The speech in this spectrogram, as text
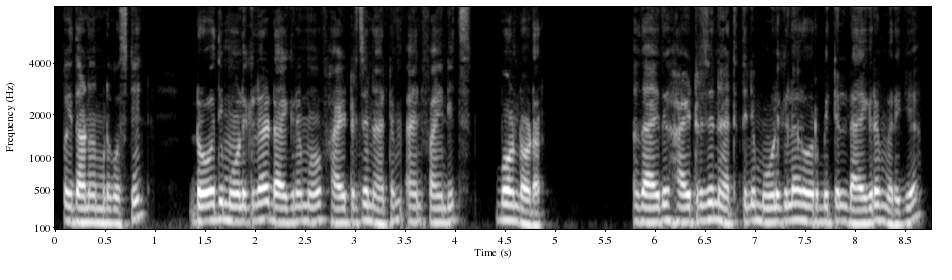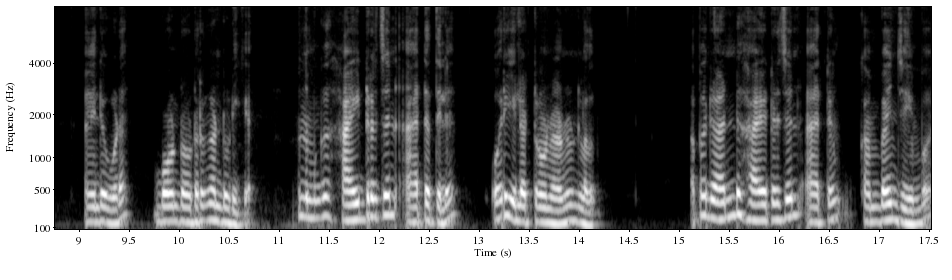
അപ്പോൾ ഇതാണ് നമ്മുടെ question draw the molecular diagram of hydrogen atom and find its bond order അതായത് ഹൈഡ്രജൻ ആറ്റത്തിന്റെ മോളിക്കുലർ ഓർബിറ്റൽ ഡയഗ്രാം വരയ്ക്കുക. അതിന്റെ കൂടെ ബോണ്ട് ഓർഡർ കണ്ടുപിടിക്കുക. അപ്പോൾ നമുക്ക് ഹൈഡ്രജൻ ആറ്റത്തിൽ ഒരു ഇലക്ട്രോണാണ് ഉള്ളത്. അപ്പോൾ രണ്ട് ഹൈഡ്രജൻ ആറ്റം കമ്പൈൻ ചെയ്യുമ്പോൾ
